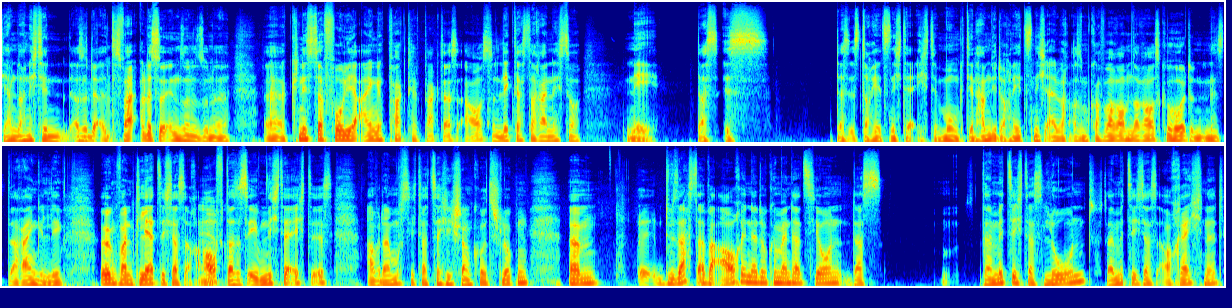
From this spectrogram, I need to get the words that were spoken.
Die haben doch nicht den, also das war alles so in so eine, so eine äh, Knisterfolie eingepackt, ihr packt das aus und legt das da rein. Und ich so, nee, das ist, das ist doch jetzt nicht der echte Munk. Den haben die doch jetzt nicht einfach aus dem Kofferraum da rausgeholt und da reingelegt. Irgendwann klärt sich das auch ja. auf, dass es eben nicht der echte ist. Aber da musste ich tatsächlich schon kurz schlucken. Ähm, äh, du sagst aber auch in der Dokumentation, dass damit sich das lohnt, damit sich das auch rechnet,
